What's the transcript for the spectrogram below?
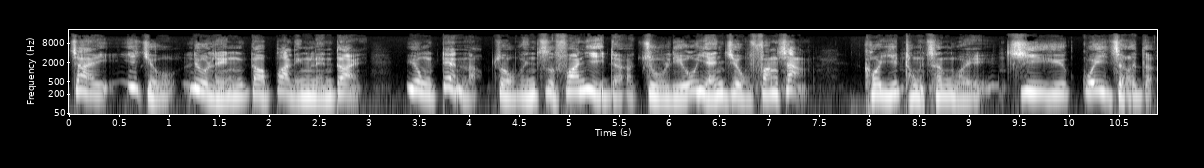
在一九六零到八零年代，用电脑做文字翻译的主流研究方向，可以统称为基于规则的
